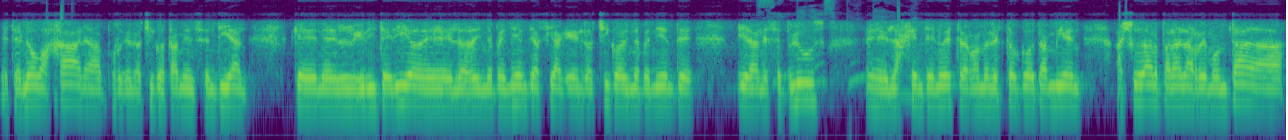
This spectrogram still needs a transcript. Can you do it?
este, no bajara, porque los chicos también sentían que en el griterío de los de Independiente hacía que los chicos de Independiente dieran ese plus. Eh, la gente nuestra cuando les tocó también ayudar para la remontada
